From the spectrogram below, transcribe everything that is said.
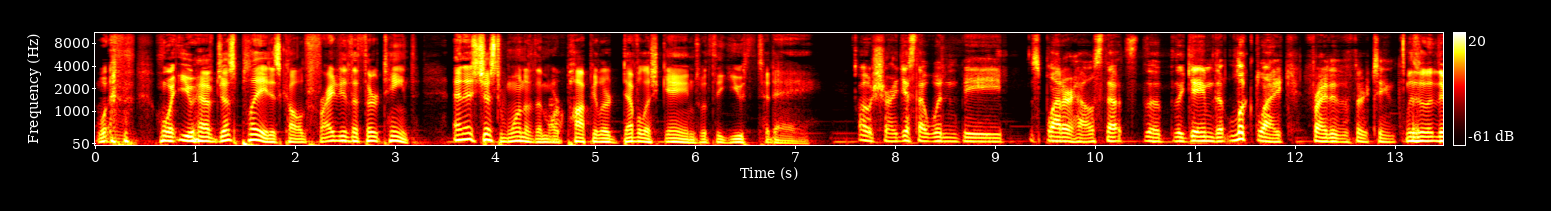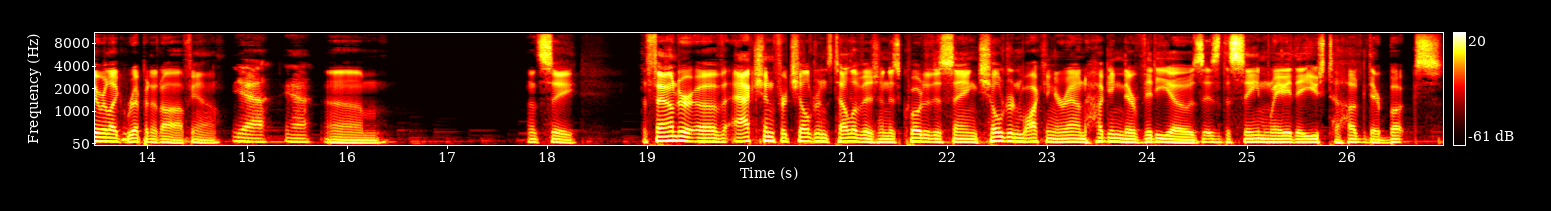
What, what you have just played is called Friday the 13th, and it's just one of the more popular devilish games with the youth today. Oh, sure. I guess that wouldn't be Splatterhouse. That's the the game that looked like Friday the Thirteenth. They were like ripping it off, yeah. Yeah, yeah. Um, let's see. The founder of Action for Children's Television is quoted as saying, "Children walking around hugging their videos is the same way they used to hug their books."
